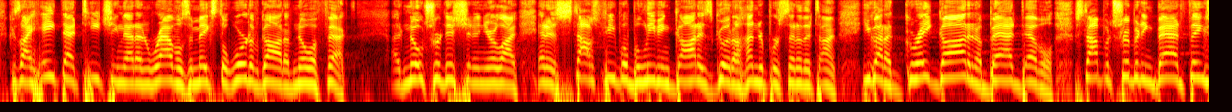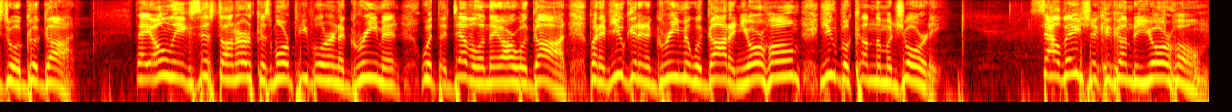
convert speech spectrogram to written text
Because I hate that teaching that unravels and makes the word of God of no effect. No tradition in your life, and it stops people believing God is good 100% of the time. You got a great God and a bad devil. Stop attributing bad things to a good God. They only exist on earth because more people are in agreement with the devil than they are with God. But if you get an agreement with God in your home, you become the majority. Salvation can come to your home.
